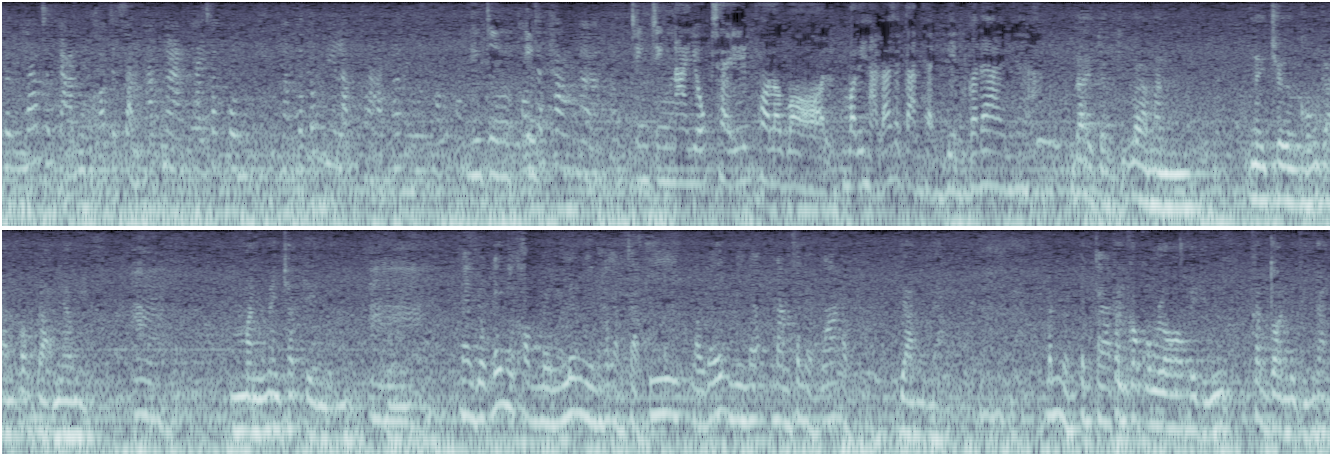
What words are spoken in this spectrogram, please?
เป็นราชการของเขาจะสั่งพักงานใครสักคนมันก็ต้องมีหลักฐานว่าเออเขาจริงๆเขาจะทำอะจริง ๆ นายกใช้พรบบริหารราชการแผ่นดินก็ได้เนี่ยค่ะได้แต่คิดว่ามันในเชิงของการป้องปรามแล้วนี่อืมมันไม่ชัดเจนเหมือนอืม นายกได้มีคอมเมนต์เรื่องนี้นะคะหลังจากที่เราได้มีนำเสนอร่างออกมายังยังมันเหมือนเป็นการท่านก็คงรอไปถึงขั้นตอนไปถึงนั้น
